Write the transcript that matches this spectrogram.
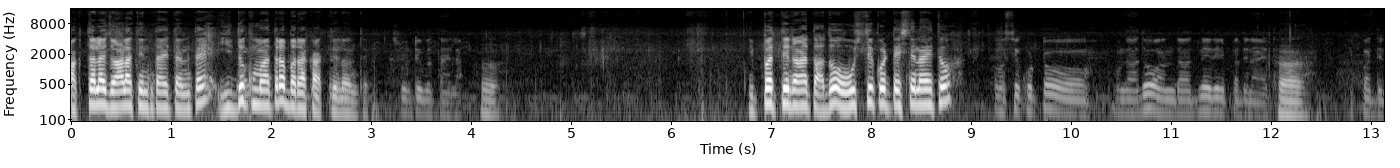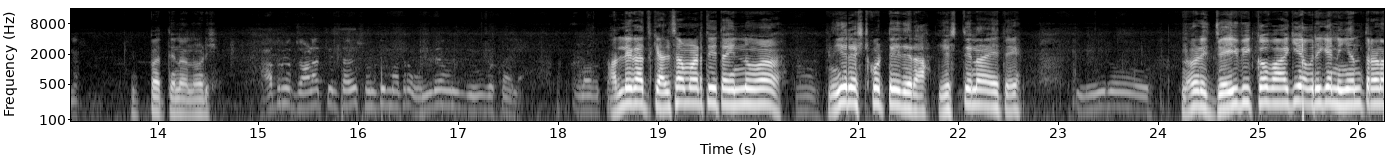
ಪಕ್ಕದಲ್ಲೇ ಜೋಳ ತಿಂತಾಯ್ತಂತೆ. ಇದಕ್ಕೆ ಮಾತ್ರ ಬರೋಕ್ಕಾಗ್ತಿಲ್ಲ ಅಂತೆ ಹ್ಞೂ ಇಪ್ಪತ್ತು ದಿನ ಆಯ್ತು. ಅದು ಔಷಧಿ ಕೊಟ್ಟು ಎಷ್ಟು ದಿನ ಆಯಿತು? ಔಷಧಿ ಕೊಟ್ಟು ಒಂದು ಅದು ಒಂದು ಹದಿನೈದು ದಿನ ಇಪ್ಪತ್ತು ದಿನ ಆಯ್ತು. ಹಾಂ ಇಪ್ಪತ್ತು ದಿನ. ಇಪ್ಪತ್ತು ದಿನ ನೋಡಿ. ಆದರೂ ಜೋಳ ತಿಂತಾವೆ ಶುಂಠಿ ಮಾತ್ರ ಒಂದೇ ಒಂದು ಇವು ಬರ್ತಾ ಅಲ್ಲಿಗೆ ಅದು ಕೆಲಸ ಮಾಡ್ತೈತ ಇನ್ನೂ ನೀರು ಎಷ್ಟು ಕೊಟ್ಟಿದ್ದೀರಾ? ಎಷ್ಟು ದಿನ ಐತೆ ನೋಡಿ ಜೈವಿಕವಾಗಿ ಅವರಿಗೆ ನಿಯಂತ್ರಣ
